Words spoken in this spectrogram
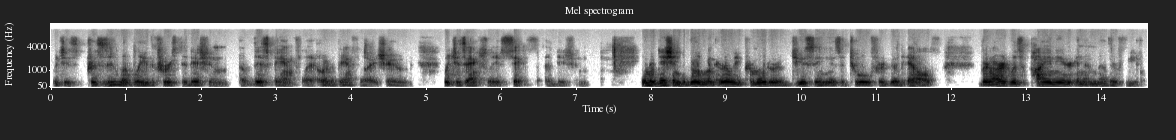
which is presumably the first edition of this pamphlet or the pamphlet I showed, which is actually a sixth edition. In addition to being an early promoter of juicing as a tool for good health, Bernard was a pioneer in another field.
